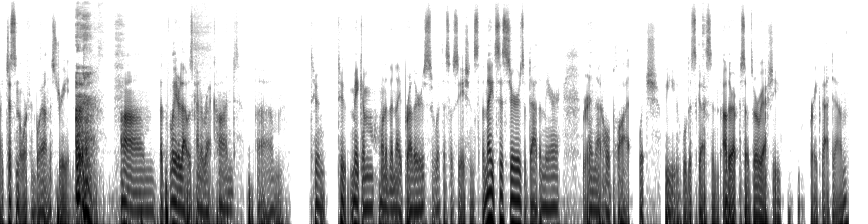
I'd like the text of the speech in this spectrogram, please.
like just an orphan boy on the street. um, but later that was kind of retconned um, to to make him one of the Night Brothers with associations to the Night Sisters of Dathomir and that whole plot, which we will discuss in other episodes where we actually break that down.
